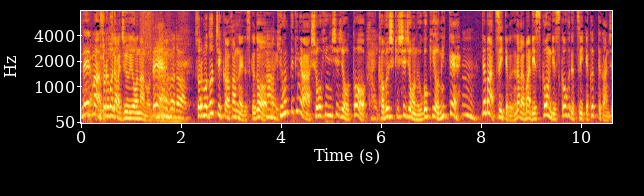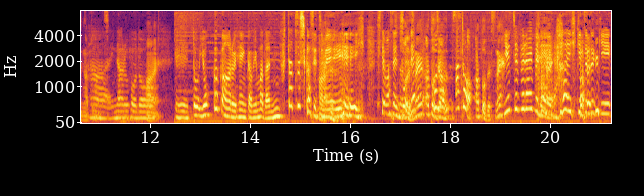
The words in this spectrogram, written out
で、まあ、それもだから重要なので、なるほど。それもどっち行くか分かんないですけど、まあ、基本的には商品市場と株式市場の動きを見て、で、まあ、ついていく。だから、まあ、リスクオン、リスクオフでついていくって感じになってます。はい、なるほど。はい。えーと、4日間ある変化日まだ2つしか説明、はい、してませんのでね。そうですね。あとじゃああとあとですね。YouTube ライブで、はい、はい、引き続き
